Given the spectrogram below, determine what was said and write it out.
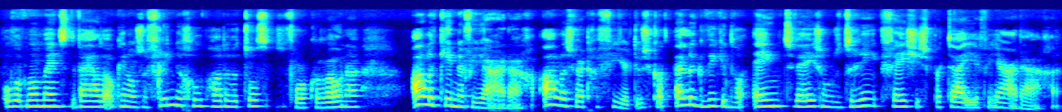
Op het moment, wij hadden ook in onze vriendengroep, hadden we tot voor corona alle kinderverjaardagen, alles werd gevierd. Dus ik had elk weekend wel één, twee, soms drie feestjes, partijen, verjaardagen.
